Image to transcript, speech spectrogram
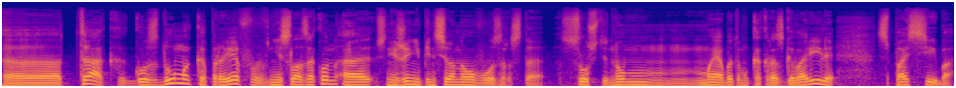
Э, так, Госдума, КПРФ внесла закон о снижении пенсионного возраста. Слушайте, ну мы об этом как раз говорили. Спасибо.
